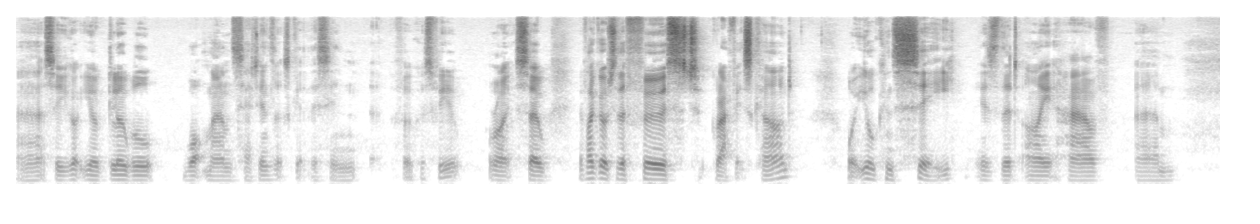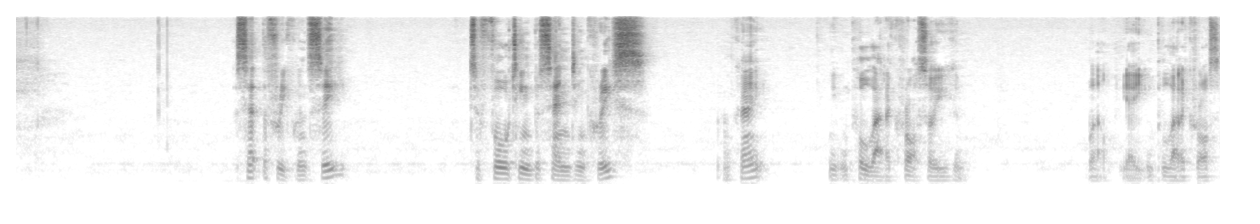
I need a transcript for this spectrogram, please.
Uh, so you've got your global WattMan settings. Let's get this in focus for you. Right so if I go to the first graphics card what you can see is that I have um, set the frequency to 14% increase. Okay you can pull that across or you can well yeah you can pull that across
